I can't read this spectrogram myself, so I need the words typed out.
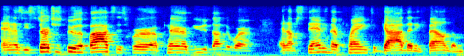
And as he searches through the boxes for a pair of used underwear, and I'm standing there praying to God that he found them,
